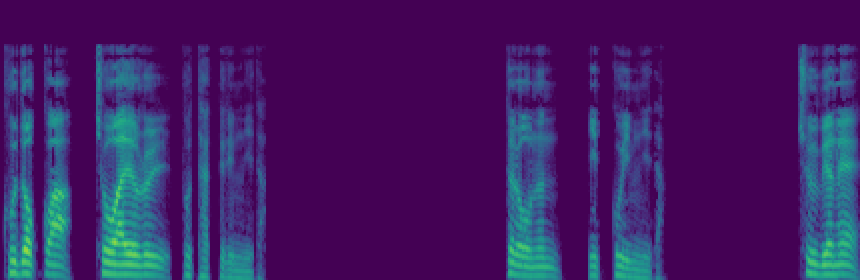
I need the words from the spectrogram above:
구독과 좋아요를 부탁드립니다. 들어오는 입구입니다. 주변에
